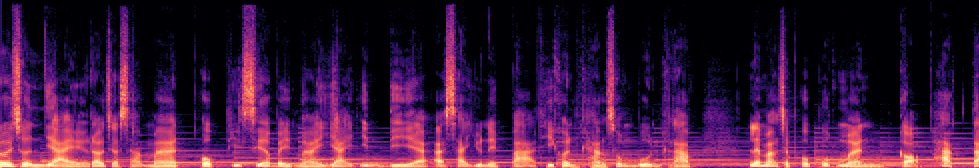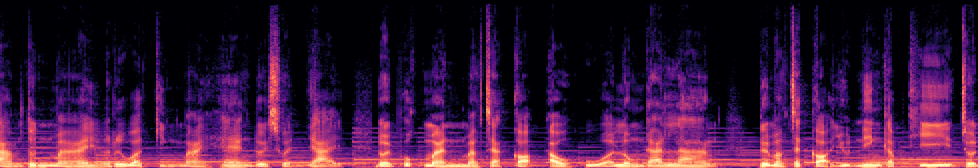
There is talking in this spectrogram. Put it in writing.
ดยส่วนใหญ่เราจะสามารถพบผีเสื้อใบไม้ใหญ่อินเดียอาศัยอยู่ในป่าที่ค่อนข้างสมบูรณ์ครับ และมักจะพบพวกมันเกาะพักตามต้นไม้ หรือว่ากิ่งไม้แห้งโดยส่วนใหญ่ โดยพวกมันมักจะเกาะเอาหัวลงด้านล่าง โดยมักจะเกาะอยู่นิ่งกับที่จน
